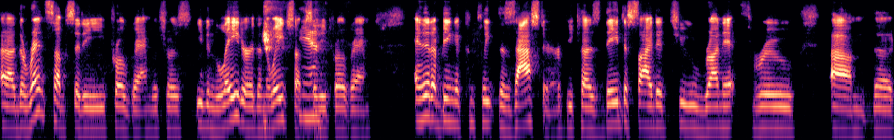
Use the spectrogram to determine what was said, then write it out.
uh, the rent subsidy program, which was even later than the wage subsidy yeah. program, ended up being a complete disaster because they decided to run it through um, the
